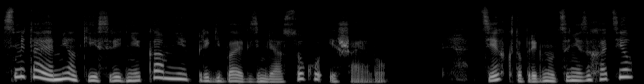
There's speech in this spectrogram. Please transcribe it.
сметая мелкие и средние камни, пригибая к земле осоку и шайлу. Тех, кто пригнуться не захотел,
